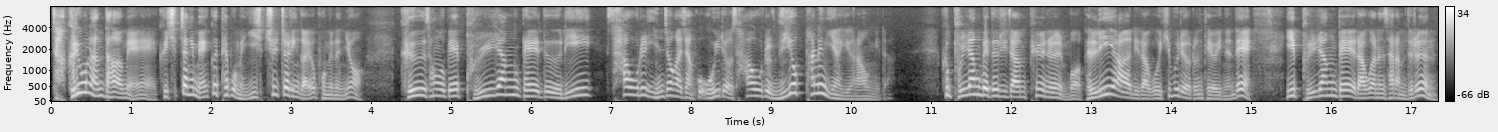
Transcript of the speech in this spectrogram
자, 그리고 난 다음에 그 10장의 맨 끝에 보면 27절인가요? 보면은요. 그 성읍의 불량배들이 사울을 인정하지 않고 오히려 사울을 위협하는 이야기가 나옵니다. 그 불량배들이라는 표현을 뭐 벨리알이라고 히브리어로는 되어 있는데 이 불량배라고 하는 사람들은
